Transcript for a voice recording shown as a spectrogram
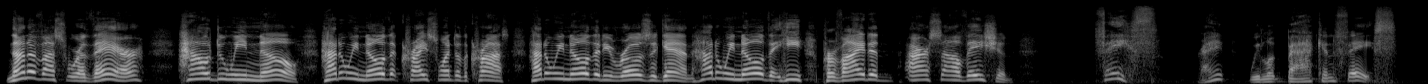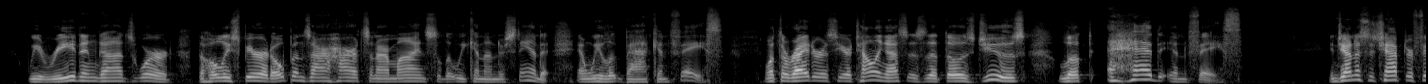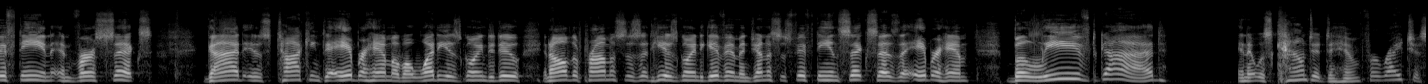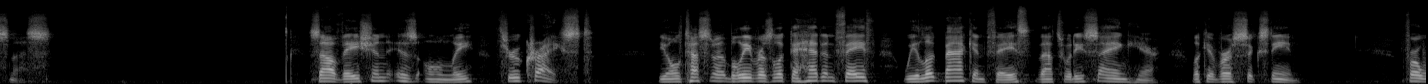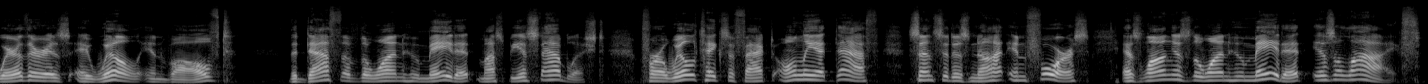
None of us were there. How do we know? How do we know that Christ went to the cross? How do we know that he rose again? How do we know that he provided our salvation? Faith, right? We look back in faith. We read in God's Word. The Holy Spirit opens our hearts and our minds so that we can understand it. And we look back in faith. What the writer is here telling us is that those Jews looked ahead in faith. In Genesis chapter 15 and verse 6, God is talking to Abraham about what he is going to do and all the promises that he is going to give him. And Genesis 15 6 says that Abraham believed God and it was counted to him for righteousness. Salvation is only through Christ. The Old Testament believers looked ahead in faith. We look back in faith. That's what he's saying here. Look at verse 16. For where there is a will involved, the death of the one who made it must be established. For a will takes effect only at death, since it is not in force as long as the one who made it is alive.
